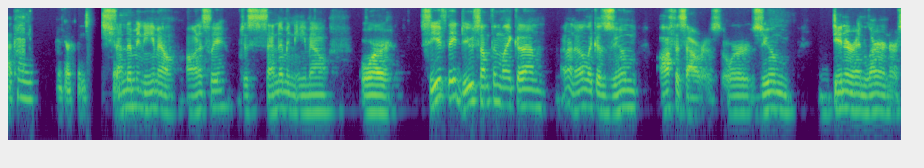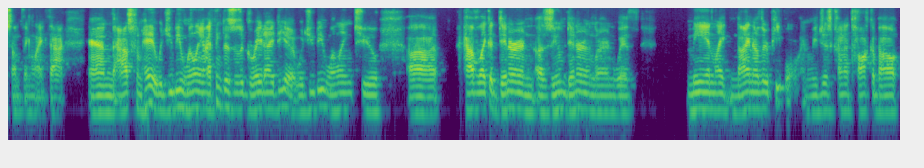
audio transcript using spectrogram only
How can we make our face Send them an email. Honestly, just send them an email, or see if they do something like um I don't know, like a Zoom office hours or Zoom dinner and learn or something like that and ask them hey would you be willing i think this is a great idea would you be willing to uh, have like a dinner and a Zoom dinner and learn with me and like nine other people. And we just kind of talk about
